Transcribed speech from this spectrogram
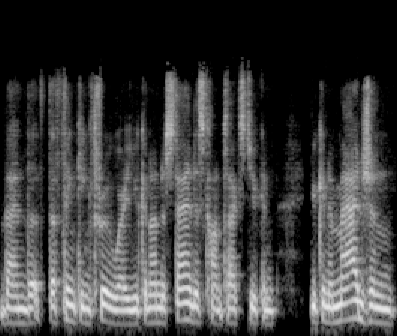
than the, the thinking through where you can understand his context, you can you can imagine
